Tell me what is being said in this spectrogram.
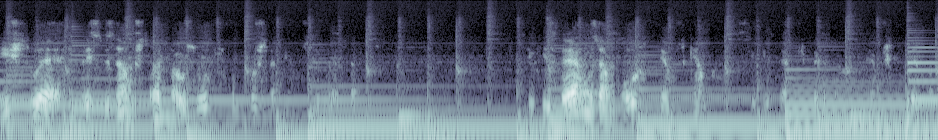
Isto é, precisamos tratar os outros como gostaríamos de tratados. Se quisermos amor, temos que amar. Se quisermos perdão, temos que perdoar.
